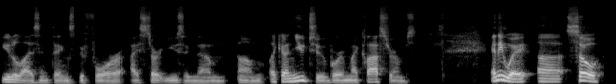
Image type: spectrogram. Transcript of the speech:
utilizing things before I start using them, um, like on YouTube or in my classrooms. Anyway, uh, so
